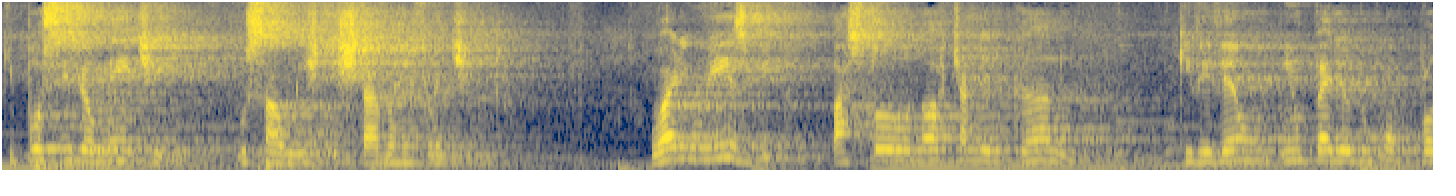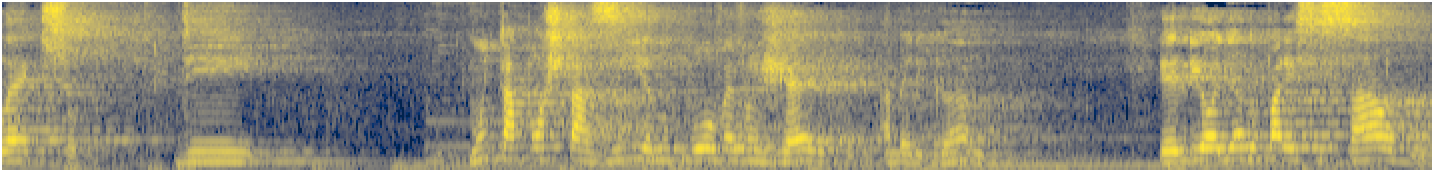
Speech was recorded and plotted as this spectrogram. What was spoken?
que possivelmente o salmista estava refletindo. Warren Wisby, pastor norte-americano, que viveu em um período complexo de muita apostasia no povo evangélico americano. Ele olhando para esse salmo,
